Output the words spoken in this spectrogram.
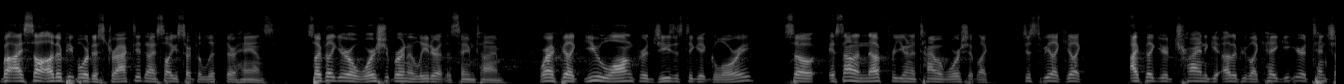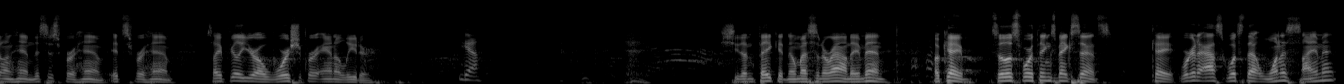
But I saw other people were distracted, and I saw you start to lift their hands. So I feel like you're a worshiper and a leader at the same time. Where I feel like you long for Jesus to get glory. So it's not enough for you in a time of worship, like just to be like you're like. I feel like you're trying to get other people like, hey, get your attention on him. This is for him. It's for him. So I feel you're a worshiper and a leader. Yeah. She doesn't fake it, no messing around. Amen. Okay, so those four things make sense. Okay, we're going to ask what's that one assignment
